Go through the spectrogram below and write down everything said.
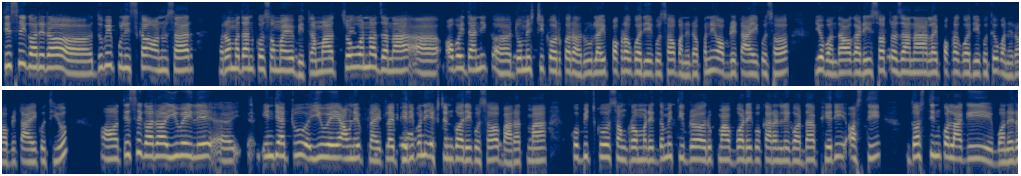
त्यसै गरेर दुवै पुलिसका अनुसार रमदानको समयभित्रमा चौवन्नजना अवैधानिक डोमेस्टिक वर्करहरूलाई पक्राउ गरिएको छ भनेर पनि अपडेट आएको छ। योभन्दा अगाडि सत्रजनालाई पक्राउ गरिएको थियो भनेर अपडेट आएको थियो। त्यसै गरेर युएले इन्डिया टु युए आउने फ्लाइटलाई फेरि पनि एक्सटेन्ड गरेको छ। भारतमा कोभिडको सङ्क्रमण एकदमै तीव्र रूपमा बढेको कारणले गर्दा फेरि अस्ति दस दिनको लागि भनेर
